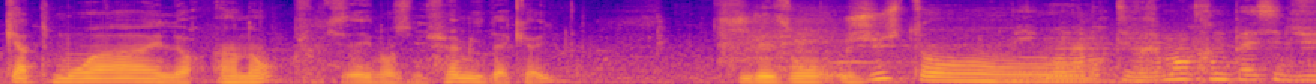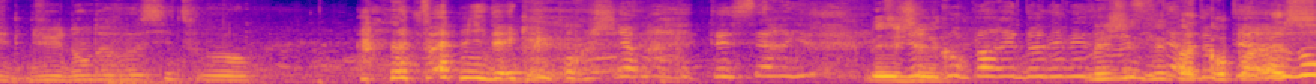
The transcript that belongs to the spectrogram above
4 mois et leurs 1 an, il faut qu'ils aillent dans une famille d'accueil. Qui les ont juste en. Mais mon amour, t'es vraiment en train de passer du, du don de vos sites au... la famille d'accueil pour chiens T'es sérieux Mais Tu viens je- de comparer donner mes Mais je ovocytes fais pas de comparaison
